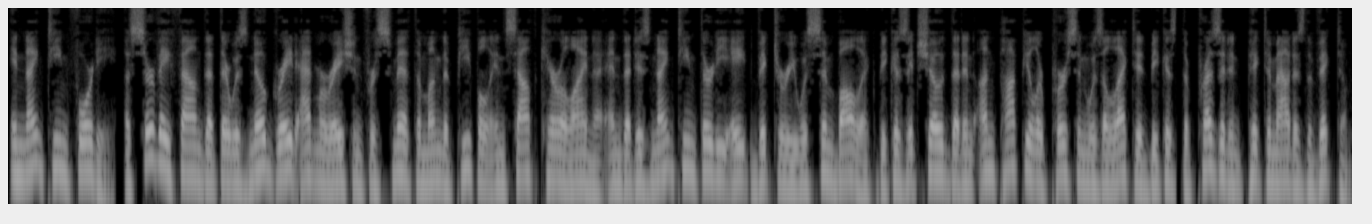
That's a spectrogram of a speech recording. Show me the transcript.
In 1940, a survey found that there was no great admiration for Smith among the people in South Carolina and that his 1938 victory was symbolic because it showed that an unpopular person was elected because the president picked him out as the victim.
